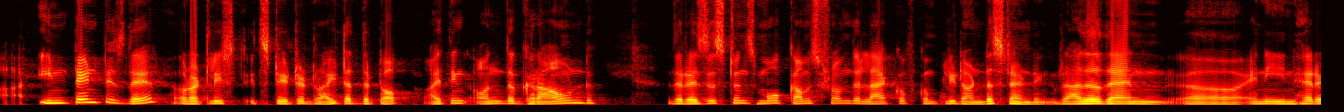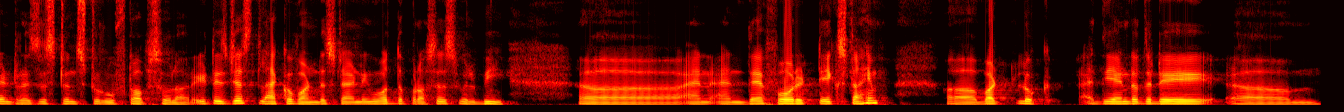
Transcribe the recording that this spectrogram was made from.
uh, intent is there, or at least it's stated right at the top. I think on the ground, the resistance more comes from the lack of complete understanding rather than uh, any inherent resistance to rooftop solar. It is just lack of understanding what the process will be, uh, and and therefore it takes time. Uh, but look, at the end of the day, um,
